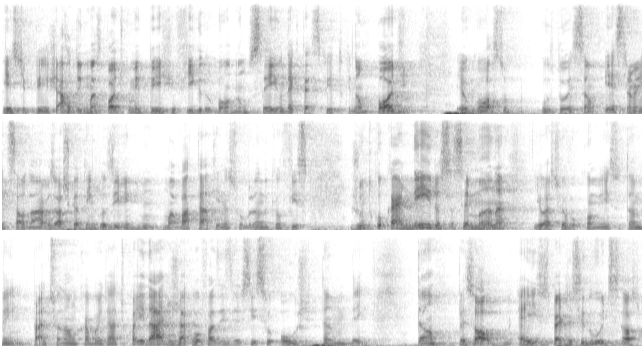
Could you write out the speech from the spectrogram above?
este peixe. Ah, Rodrigo, mas pode comer peixe e fígado? Bom, não sei onde é que está escrito que não pode, eu gosto, os dois são extremamente saudáveis. Eu acho que eu tenho inclusive uma batata ainda sobrando que eu fiz junto com o carneiro essa semana e eu acho que eu vou comer isso também para adicionar um carboidrato de qualidade, já que eu vou fazer exercício hoje também. Então, pessoal, é isso. Espero ter sido útil nosso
